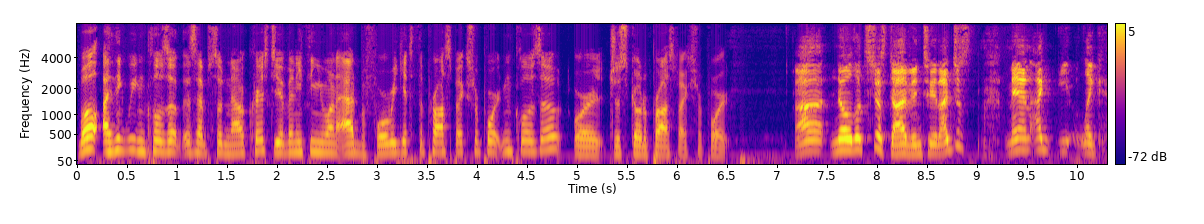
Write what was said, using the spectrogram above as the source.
Well, I think we can close out this episode now. Chris, do you have anything you want to add before we get to the prospects report and close out, or just go to prospects report? Uh, no, let's just dive into it. I just, man, I like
